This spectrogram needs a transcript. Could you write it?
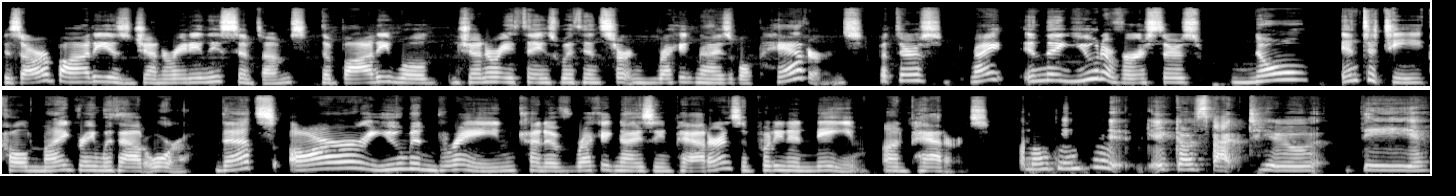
is our body is generating these symptoms. The body will generate things within certain recognizable patterns. But there's, right, in the universe, there's no entity called migraine without aura. That's our human brain kind of recognizing patterns and putting a name on patterns. And I think it, it goes back to the,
